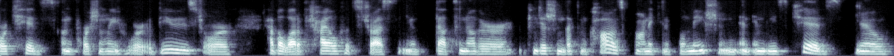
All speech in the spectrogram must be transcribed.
for kids, unfortunately, who are abused or have a lot of childhood stress, you know, that's another condition that can cause chronic inflammation. And in these kids, you know,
